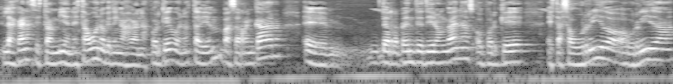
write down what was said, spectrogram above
las ganas están bien, está bueno que tengas ganas, porque bueno, está bien, vas a arrancar, eh, de repente te dieron ganas, o porque estás aburrido, aburrida,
